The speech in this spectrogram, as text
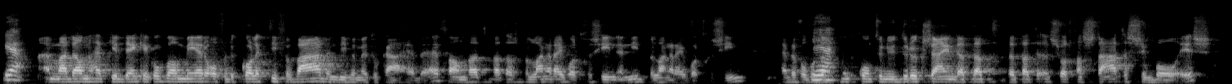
Ja. Eh, maar dan heb je denk ik ook wel meer over de collectieve waarden die we met elkaar hebben. Hè, van wat, wat als belangrijk wordt gezien en niet belangrijk wordt gezien. En bijvoorbeeld ja. dat continu druk zijn, dat dat, dat dat een soort van statussymbool is.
